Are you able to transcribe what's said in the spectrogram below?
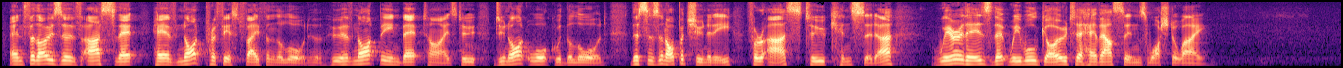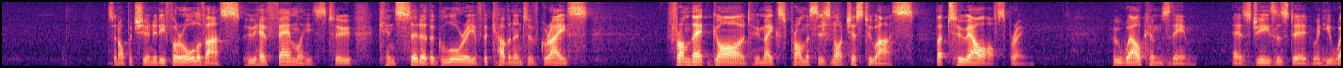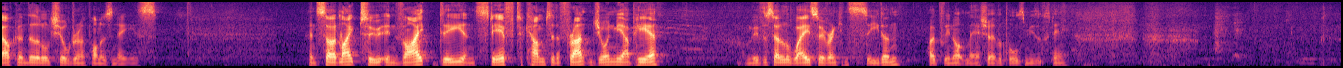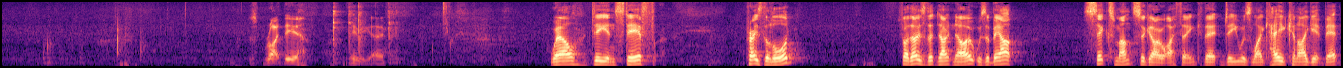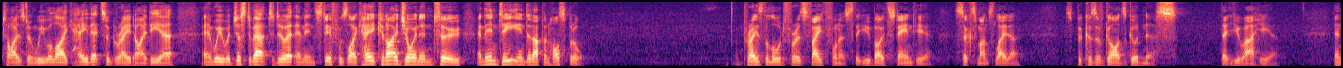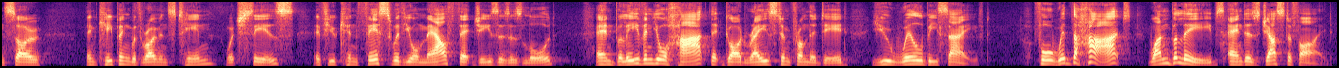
And for those of us that have not professed faith in the Lord, who have not been baptized, who do not walk with the Lord, this is an opportunity for us to consider where it is that we will go to have our sins washed away. It's an opportunity for all of us who have families to consider the glory of the covenant of grace from that God who makes promises not just to us, but to our offspring, who welcomes them as Jesus did when he welcomed the little children upon his knees. And so I'd like to invite Dee and Steph to come to the front and join me up here. I'll move this out of the way so everyone can see them. Hopefully, not lash over Paul's music stand. Right there. There we go. Well, Dee and Steph, praise the Lord. For those that don't know, it was about six months ago, I think, that Dee was like, Hey, can I get baptized? And we were like, Hey, that's a great idea. And we were just about to do it. And then Steph was like, Hey, can I join in too? And then Dee ended up in hospital. Praise the Lord for his faithfulness that you both stand here six months later. It's because of God's goodness that you are here. And so, in keeping with Romans 10, which says, If you confess with your mouth that Jesus is Lord, and believe in your heart that God raised him from the dead, you will be saved. For with the heart one believes and is justified,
